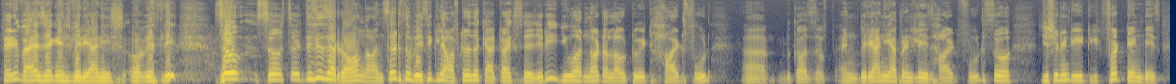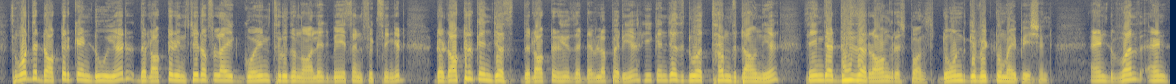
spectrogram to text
Very biased against biryanis, obviously. So, so, so this is a wrong answer. So basically, after the cataract surgery, you are not allowed to eat hard food uh, because of, and biryani apparently is hard food, so you shouldn't eat it for 10 days. So what the doctor can do here, the doctor instead of like going through the knowledge base and fixing it, the doctor can just, the doctor who is the developer here, he can just do a thumbs down here, saying that this is a wrong response, don't give it to my patient and once and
